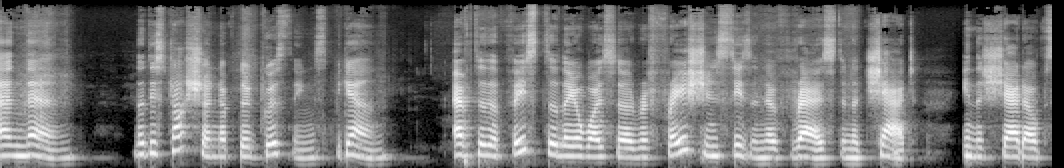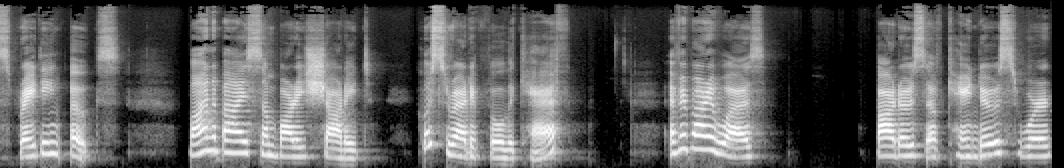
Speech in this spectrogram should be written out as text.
And then the destruction of the good things began. After the feast, there was a refreshing season of rest and a chat in the shade of spreading oaks. By and by, somebody shouted, Who's ready for the calf? Everybody was. Bottles of candles were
